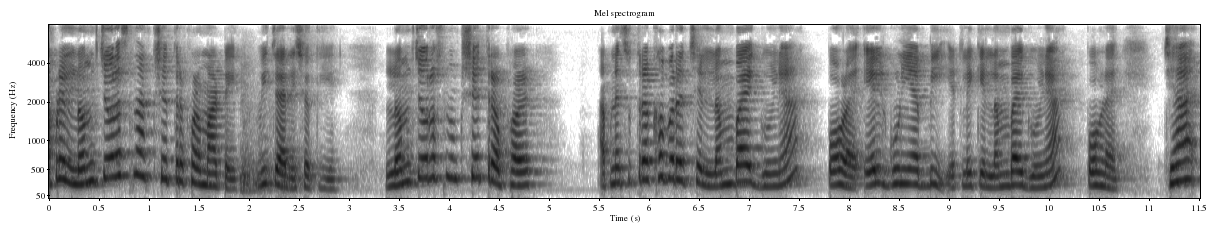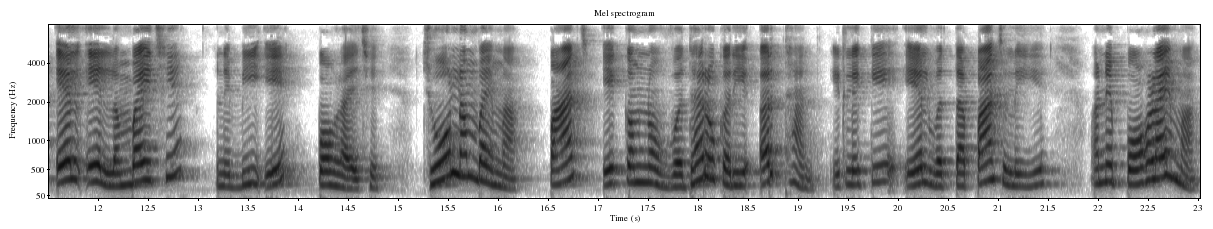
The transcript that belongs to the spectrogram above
આપણે લંબચોરસના ક્ષેત્રફળ માટે વિચારી શકીએ. લંબચોરસનું ક્ષેત્રફળ, આપણે સૂત્ર ખબર જ છે, લંબાઈ ગુણ્યા પહોળાઈ એલ ગુણ્યા બી એટલે કે લંબાઈ ગુણ્યા પહોળાઈ. જ્યાં એલ એ લંબાઈ છે અને બી એ પહોળાઈ છે. જો લંબાઈમાં પાંચ એકમનો વધારો કરીએ અર્થાંત, એટલે કે એલ વત્તા પાંચ લઈએ અને પહોળાઈમાં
